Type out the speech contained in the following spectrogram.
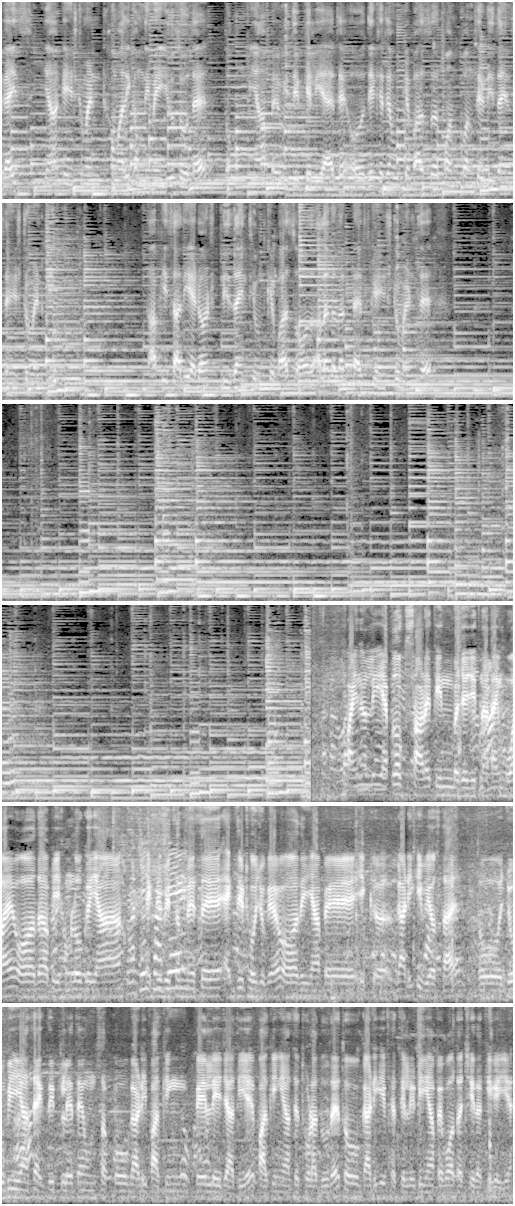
है गाइज़ यहाँ के इंस्ट्रूमेंट हमारी कंपनी में यूज़ होता है तो हम यहाँ पे विज़िट के लिए आए थे और देखे थे उनके पास कौन कौन से डिज़ाइन है इंस्ट्रूमेंट की। काफ़ी सारी एडवांस डिज़ाइन थी उनके पास और अलग अलग टाइप के इंस्ट्रूमेंट थे। फाइनली अप्रोक्स साढ़े तीन बजे जितना टाइम हुआ है और अभी हम लोग यहाँ एग्जीबिशन में से एग्जिट हो चुके हैं और यहाँ पे एक गाड़ी की व्यवस्था है। तो जो भी यहाँ से एग्जिट लेते हैं, उन सबको गाड़ी पार्किंग पे ले जाती है। पार्किंग यहाँ से थोड़ा दूर है तो गाड़ी की फैसिलिटी यहाँ पे बहुत अच्छी रखी गई है।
